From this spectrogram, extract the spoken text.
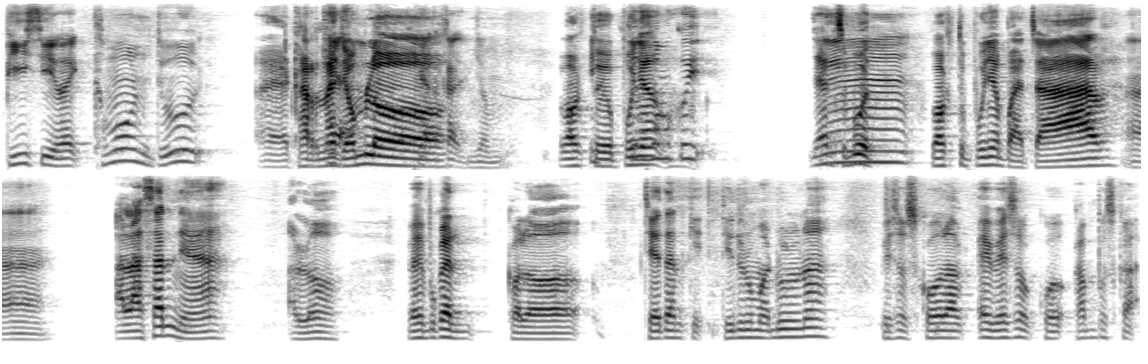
PC like come on dude eh, karena Kayak- jomblo kan jam waktu Ih, punya jangan jangan sebut. Hmm. waktu punya pacar. Ah, alasannya halo eh bukan kalau cetan tidur rumah dulu nah besok sekolah eh besok ke kampus kak.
